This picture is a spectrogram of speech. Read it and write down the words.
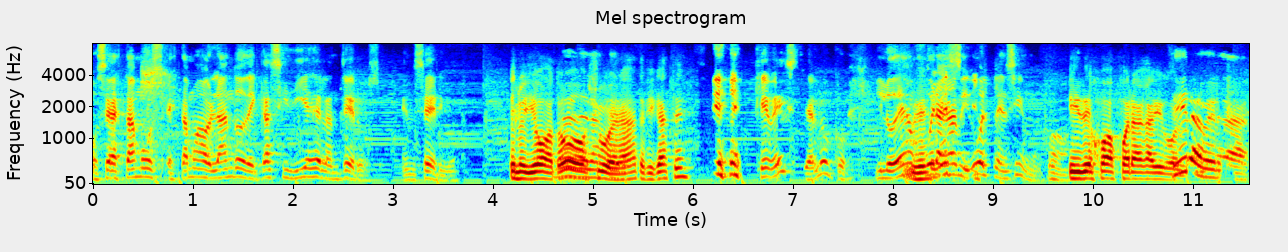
O sea, estamos, estamos hablando de casi 10 delanteros, en serio. Y lo llevó a todo Schubert, ¿ah? ¿te fijaste? Qué bestia, loco. Y lo dejan fuera a Gabigol encima. Y dejó afuera a Gabigol. Sí, la verdad.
